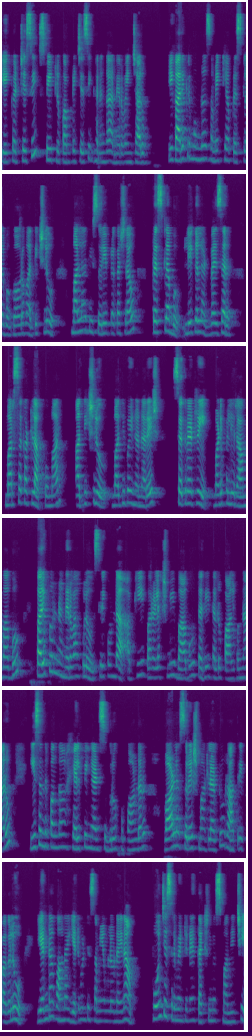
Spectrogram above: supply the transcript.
కేక్ కట్ చేసి స్వీట్లు పంపిణీ చేసి ఘనంగా నిర్వహించారు. ఈ కార్యక్రమంలో సమైక్య ప్రెస్ క్లబ్ గౌరవ అధ్యక్షులు Malladi Suryaprakashrao press club legal adviser Marsakatla Kumar అధ్యక్షులు మద్దిపోయిన నరేష్ సెక్రటరీ మణిపల్లి రాంబాబు పరిపూర్ణ నిర్వాహకులు శ్రీకొండ అభి వరలక్ష్మి బాబు తదితరులు పాల్గొన్నారు. ఈ సందర్భంగా హెల్పింగ్ హ్యాండ్స్ గ్రూప్ ఫౌండర్ వాళ్ళ సురేష్ మాట్లాడుతూ రాత్రి పగలు ఎండ వాన ఎటువంటి సమయంలోనైనా ఫోన్ చేసిన వెంటనే తక్షణమే స్పందించి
